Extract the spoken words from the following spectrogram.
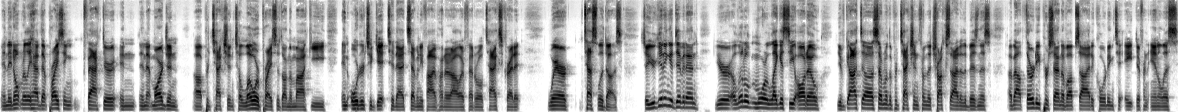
and they don't really have that pricing factor in in that margin uh, protection to lower prices on the Mach E in order to get to that $7,500 federal tax credit where Tesla does. So you're getting a dividend. You're a little more legacy auto. You've got uh, some of the protection from the truck side of the business, about 30% of upside, according to eight different analysts.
